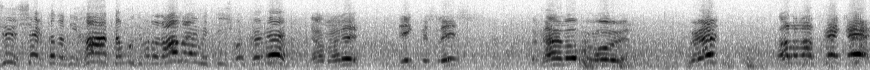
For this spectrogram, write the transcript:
zus zegt dat het niet gaat, dan moeten we dat aannemen, Ties van kunnen. Ja, mannen. Ik beslis. We gaan over Hoorn. Vooruit. Allemaal trekken.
